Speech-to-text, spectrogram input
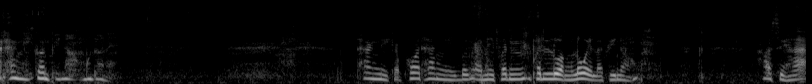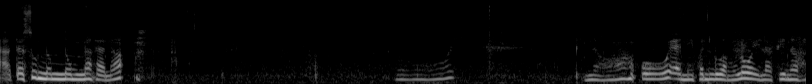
มาทางนี้ก่อนพี่น้องมึงดูนี่ทางนี้กับพ่อทางนี้เบิ้งอันนี้เพิ่นเพิ่นลวงโรยละพี่น้องเขาสิหาแต่ซุ่มนุ่มๆนะคะเนาะโอ้ยพี่น้อง โอ้ยอันนี้เพิ่นลวงโรยละพี่น้อง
